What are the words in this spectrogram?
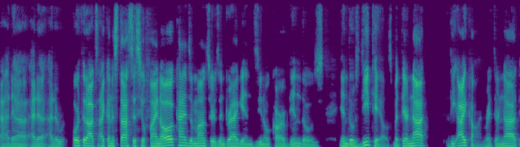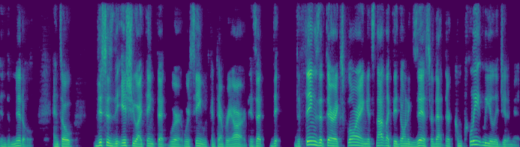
at a at a at a Orthodox iconostasis, you'll find all kinds of monsters and dragons, you know, carved in those in those details, but they're not the icon, right? They're not in the middle. And so this is the issue I think that we're we're seeing with contemporary art is that the the things that they're exploring, it's not like they don't exist or that they're completely illegitimate,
